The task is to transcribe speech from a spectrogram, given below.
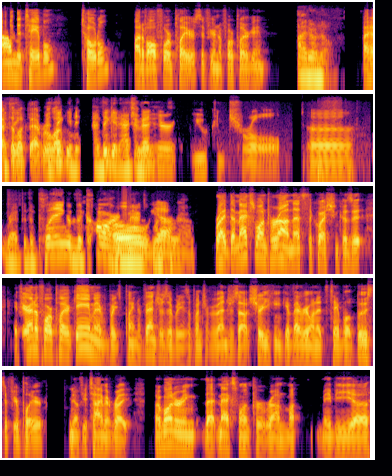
on the table total out of all four players if you're in a four player game? I don't know. I have I to think- look that I rule up. it. I think it actually is. You control. Uh, right, but the playing of the card. Oh, max one yeah. per round. Right, the max one per round. That's the question. Because it, if you're in a four-player game and everybody's playing Avengers, everybody has a bunch of Avengers out. Sure, you can give everyone at the table a boost if your player, you know, if you time it right. I'm wondering that max one per round. Maybe uh,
